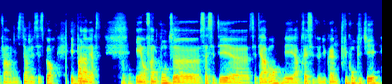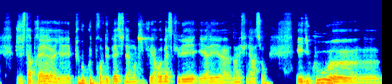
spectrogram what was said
enfin, ministère Jeunesse et Sport et pas mmh. l'inverse. Et en fin de compte, euh, ça, c'était c'était avant. Mais après, c'est devenu quand même plus compliqué. Juste après, il n'y avait plus beaucoup de profs de PES finalement qui pouvaient rebasculer et aller dans les fédérations. Et du coup, euh,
